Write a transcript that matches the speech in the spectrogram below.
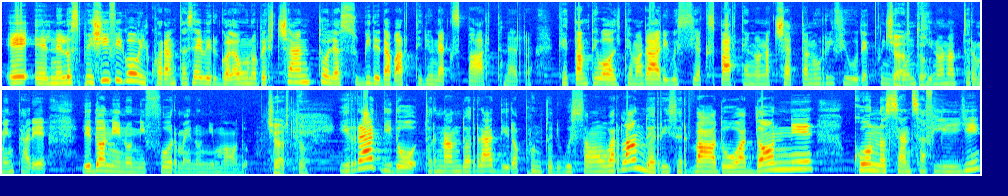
e eh, nello specifico il 46,1% le ha subite da parte di un ex partner, che tante volte magari questi ex partner non accettano un rifiuto e quindi certo. continuano a tormentare le donne in ogni forma e in ogni modo. Certo. Il reddito, tornando al reddito appunto di cui stavamo parlando, è riservato riservato a donne con o senza figli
